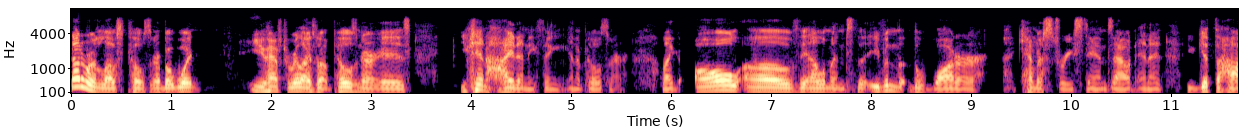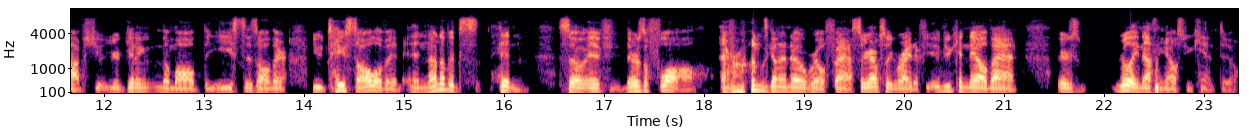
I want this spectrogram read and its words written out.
not everyone loves Pilsner, but what you have to realize about Pilsner is you can't hide anything in a Pilsner. Like all of the elements, the, even the, the water chemistry stands out in it. You get the hops, you, you're getting the malt, the yeast is all there. You taste all of it, and none of it's hidden. So if there's a flaw, everyone's going to know real fast. So you're absolutely right. If you, if you can nail that, there's really nothing else you can't do.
